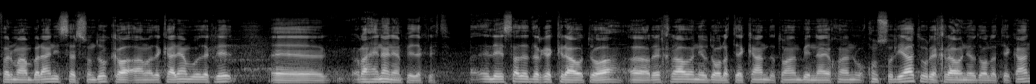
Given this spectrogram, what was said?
فەرمانبەرانی سەر سندوق کەوا ئامادەکاریان بۆ دەکرێت ڕاهێنانیان پێ دەکرێت. لە ئێستادا دەرگە کراوەتەوە ڕێکخراوە نێودەوڵەتیەکان دەتوانن بێن ناوی خۆیان و قونسولیات و ڕێکخراوە نێودەوڵەتیەکان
